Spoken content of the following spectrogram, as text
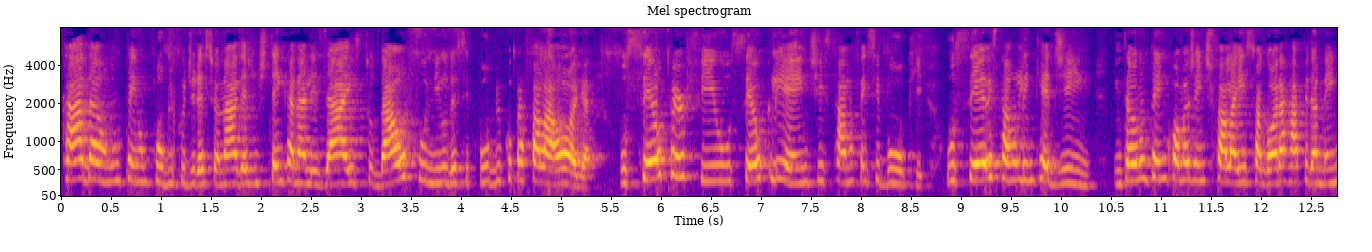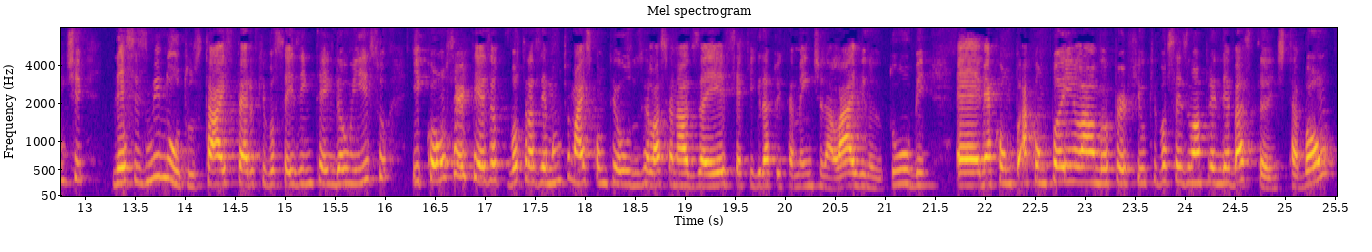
Cada um tem um público direcionado e a gente tem que analisar e estudar o funil desse público para falar: olha, o seu perfil, o seu cliente está no Facebook, o seu está no LinkedIn. Então não tem como a gente falar isso agora rapidamente nesses minutos, tá? Espero que vocês entendam isso e com certeza eu vou trazer muito mais conteúdos relacionados a esse aqui gratuitamente na live, no YouTube. É, me acompanhem lá no meu perfil que vocês vão aprender bastante, tá bom?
